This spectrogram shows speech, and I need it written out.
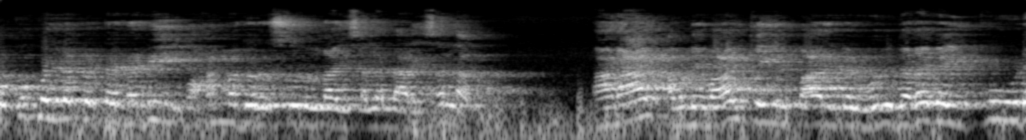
ஒப்புக்கொள்ளப்பட்ட நபி முகமது ரசூலுல்லாஹி ஸல்லல்லாஹு அலைஹி வஸல்லம். ஆனால் அவருடைய வாழ்க்கையில் பாருங்கள் ஒரு தடவை கூட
